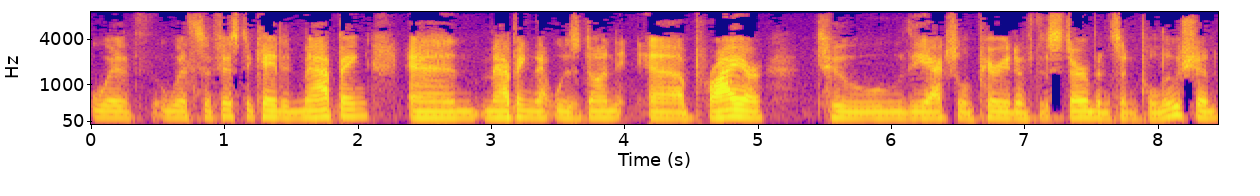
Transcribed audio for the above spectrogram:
with with sophisticated mapping and mapping that was done uh, prior to the actual period of disturbance and pollution,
